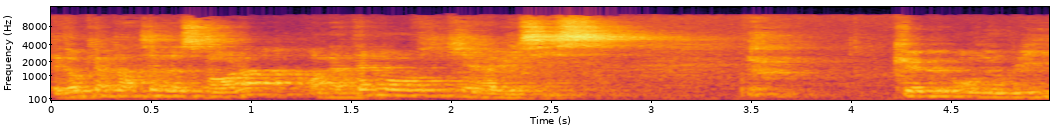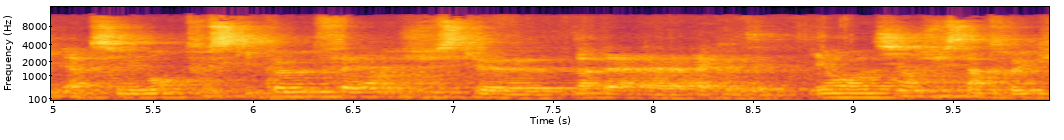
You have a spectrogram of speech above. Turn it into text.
Et donc à partir de ce moment-là, on a tellement envie qu'il réussisse qu'on oublie absolument tout ce qu'il peut faire jusqu'à à côté. Et on retient juste un truc,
